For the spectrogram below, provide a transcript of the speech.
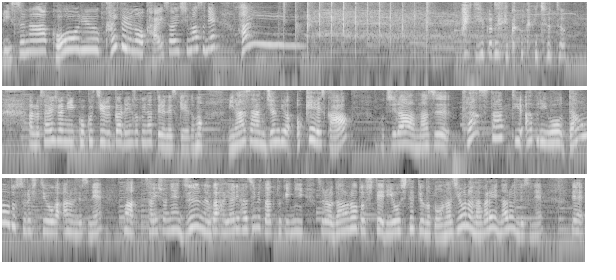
リスナー交流会というのを開催しますね。はい。はいということで今回ちょっとあの最初に告知が連続になってるんですけれども皆さん準備は OK ですか？こちらまずクラスターっていうアプリをダウンロードする必要があるんですね。まあ最初ね Zoom が流行り始めた時にそれをダウンロードして利用してっていうのと同じような流れになるんですね。で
